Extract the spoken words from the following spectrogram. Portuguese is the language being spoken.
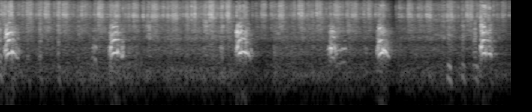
Ha ha ha!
